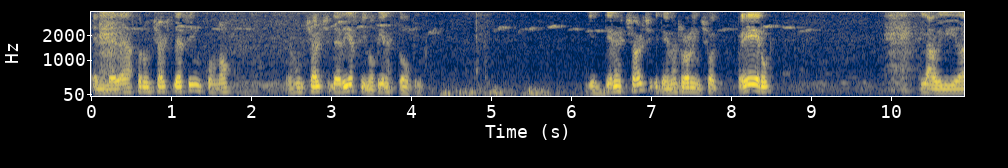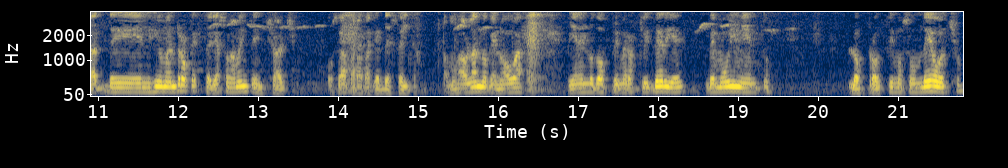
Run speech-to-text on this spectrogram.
en vez de hacer un charge de 5, no. Es un charge de 10 si no tienes token. Y tienes charge y tienes running shot. Pero la habilidad del Human Rocket sería solamente en charge. O sea, para ataques de cerca. Estamos hablando que Nova tiene los dos primeros clics de 10 de movimiento. Los próximos son de 8.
